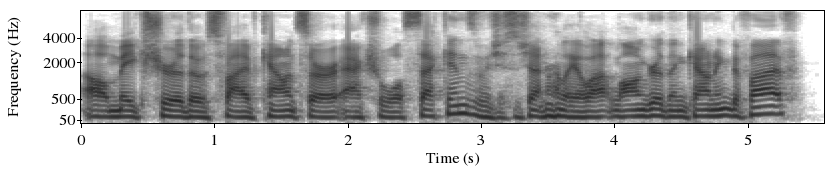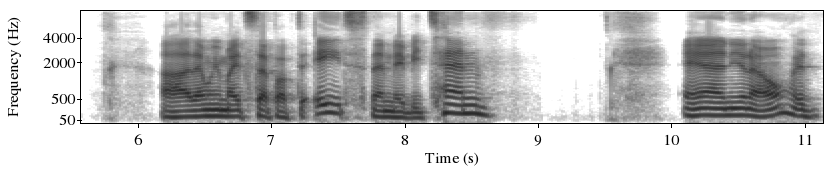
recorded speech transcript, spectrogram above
I'll make sure those five counts are actual seconds, which is generally a lot longer than counting to five. Uh, then we might step up to eight, then maybe 10. And you know, it,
